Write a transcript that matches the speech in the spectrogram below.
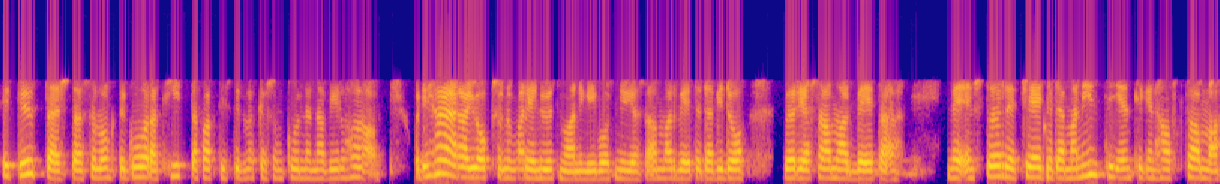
sitt yttersta så långt det går att hitta faktiskt de böcker som kunderna vill ha. Och det här har ju också nu varit en utmaning i vårt nya samarbete där vi då börjar samarbeta med en större kedja där man inte egentligen haft samma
